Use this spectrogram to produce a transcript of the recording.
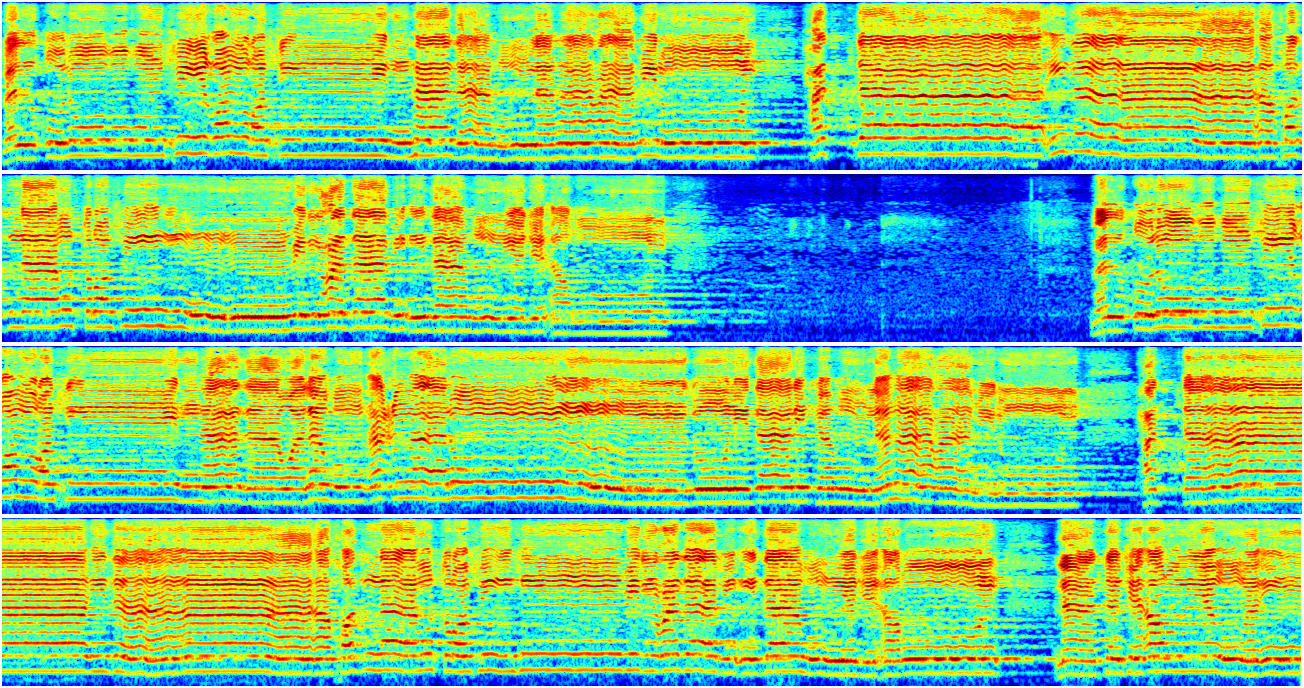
بل قلوبهم في غمرة من هذا هم لها عاملون حتى إذا أخذنا مترفيهم بالعذاب إذا هم يجأرون بل قلوبهم في غمرة من هذا ولهم أعمال من دون ذلك هم لها عاملون. حتى إذا أخذنا مترفيهم بالعذاب العذاب إذا هم يجأرون. لا تجأروا اليوم إنكم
